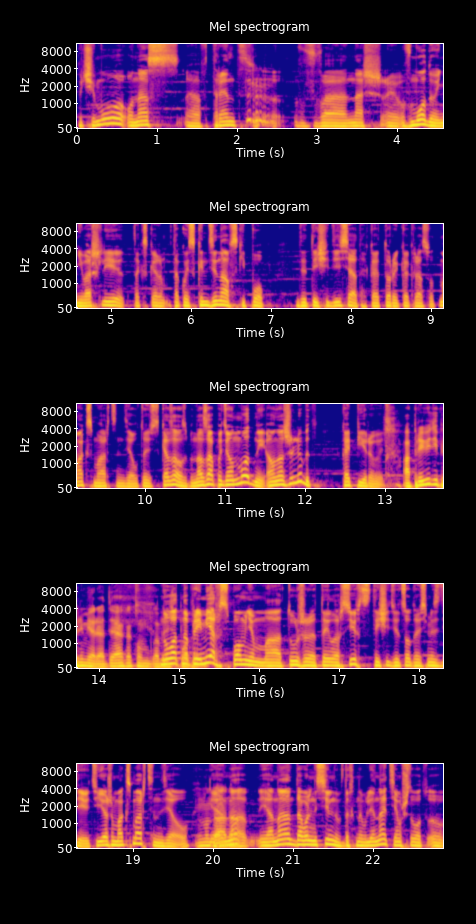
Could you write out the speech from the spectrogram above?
Почему у нас э, в тренд, э, в э, наш, э, в моду не вошли, так скажем, такой скандинавский поп 2010-х, который как раз вот Макс Мартин делал. То есть, казалось бы, на Западе он модный, а у нас же любят копировать. А приведи примеры, а ты о каком говоришь? Ну вот, попе? например, вспомним а, ту же Тейлор Свифт с 1989. Ее же Макс Мартин делал. Ну и, да, она, и она довольно сильно вдохновлена тем, что вот э,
